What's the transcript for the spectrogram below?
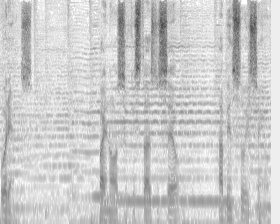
Oremos. Pai nosso que estás no céu, abençoe, Senhor,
